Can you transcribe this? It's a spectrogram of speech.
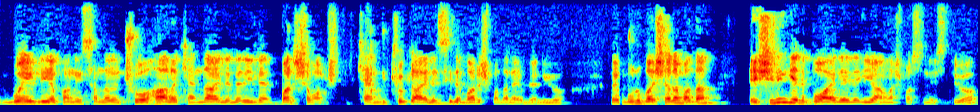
bu evli yapan insanların çoğu hala kendi aileleriyle barışamamıştır. Kendi kök ailesiyle barışmadan evleniyor. Ve bunu başaramadan eşinin gelip bu aileyle iyi anlaşmasını istiyor.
